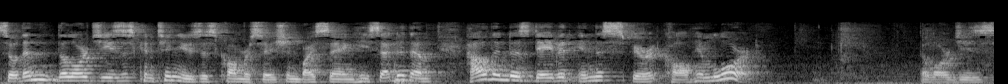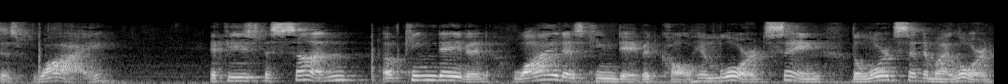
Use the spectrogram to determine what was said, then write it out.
So then the Lord Jesus continues this conversation by saying, He said to them, How then does David in the Spirit call him Lord? The Lord Jesus says, Why? If he's the son of King David, why does King David call him Lord, saying, The Lord said to my Lord,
